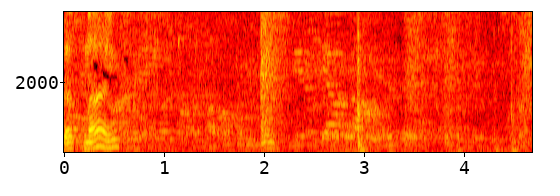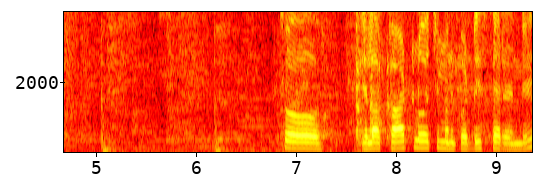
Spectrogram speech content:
That's nice so ఇలా కార్ట్లో వచ్చి మనకు వడ్డిస్తారండి.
